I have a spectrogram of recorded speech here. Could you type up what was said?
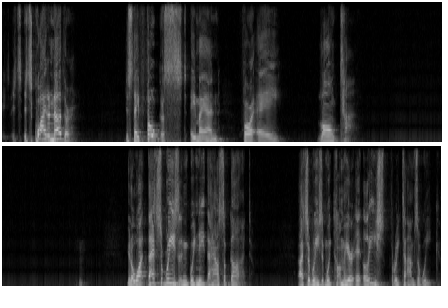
it's, it's, it's quite another to stay focused, amen, for a long time. You know what? That's the reason we need the house of God. That's the reason we come here at least three times a week.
